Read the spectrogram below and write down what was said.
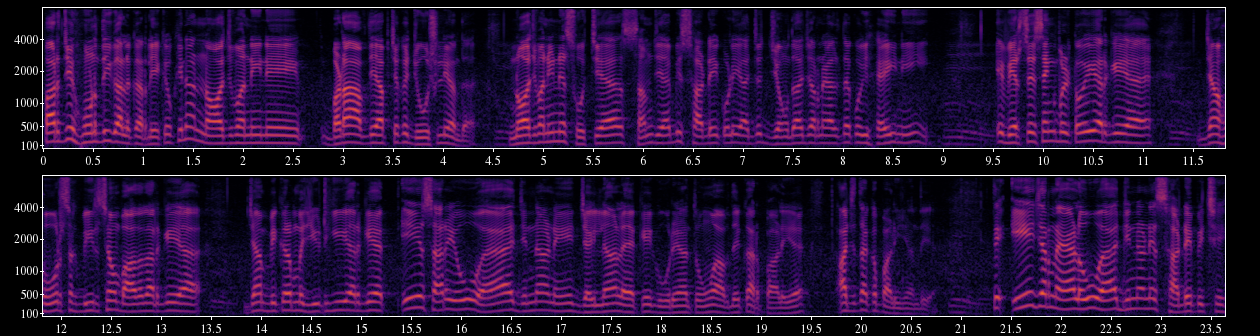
ਪਰ ਜੇ ਹੁਣ ਦੀ ਗੱਲ ਕਰ ਲਈਏ, ਕਿਉਂਕਿ ਨਾ ਨੌਜਵਾਨੀ ਨੇ ਬੜਾ ਆਪਦੇ ਆਪ ਚ ਇੱਕ ਜੋਸ਼ ਲਿਆਂਦਾ ਨੌਜਵਾਨੀ ਨੇ ਸੋਚਿਆ, ਸਮਝਿਆ ਵੀ ਸਾਡੇ ਕੋਲੇ ਅੱਜ ਜਿਉਂਦਾ ਜਰਨੈਲ ਤਾਂ ਕੋਈ ਹੈ ਹੀ ਨਹੀਂ। ਇਹ ਵਿਰਸੇ ਸਿੰਘ ਬਲਟੋਏ ਵਰਗੇ ਆ, ਜਾਂ ਹੋਰ ਸੁਖਬੀਰ ਸਿੰਘ ਬਾਦਲ ਵਰਗੇ ਆ, ਜਾਂ ਵਿਕਰਮ ਮਜੀਠੀਆ ਵਰਗੇ ਆ, ਇਹ ਸਾਰੇ ਉਹ ਆ ਜਿਨ੍ਹਾਂ ਨੇ ਜੈਲਾਂ ਲੈ ਕੇ ਗੋਰਿਆਂ ਤੋਂ ਆਪਦੇ ਘਰ ਪਾਲੇ ਆ, ਅੱਜ ਤੱਕ ਪਾਲੀ ਜਾਂਦੇ ਆ। ਤੇ ਇਹ ਜਰਨੈਲ ਉਹ ਆ ਜਿਨ੍ਹਾਂ ਨੇ ਸਾਡੇ ਪਿੱਛੇ।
